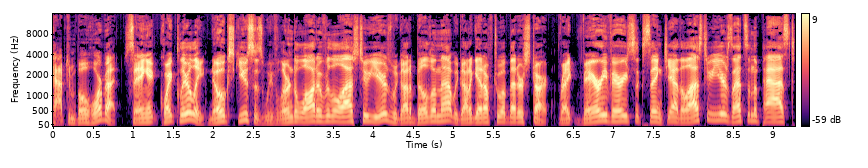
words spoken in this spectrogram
Captain Bo Horvat saying it quite clearly. No excuses. We've learned a lot over the last two years. We got to build on that. We got to get off to a better start. Right? Very, very succinct. Yeah, the last two years, that's in the past.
